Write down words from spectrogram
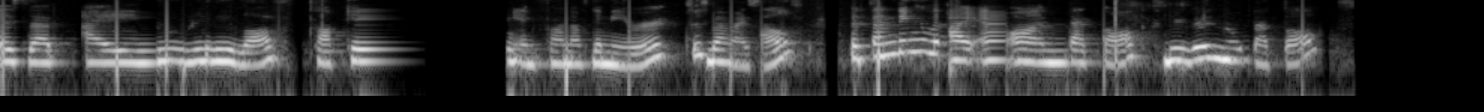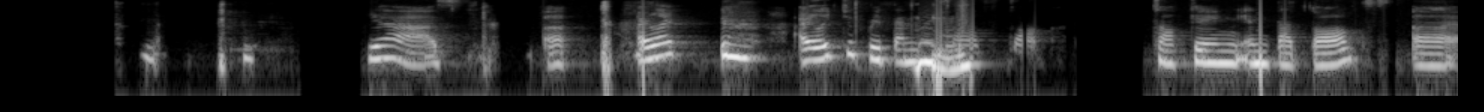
is that I really love talking in front of the mirror just by myself, pretending that I am on TED Talks. Do you guys know TED Talks? Yes. Uh, I like I like to pretend myself talking in TED Talks, uh,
